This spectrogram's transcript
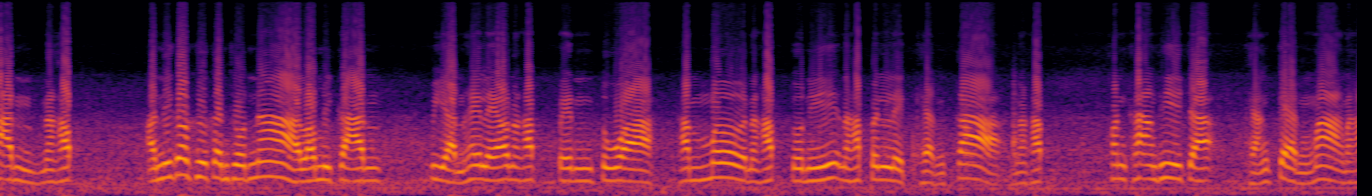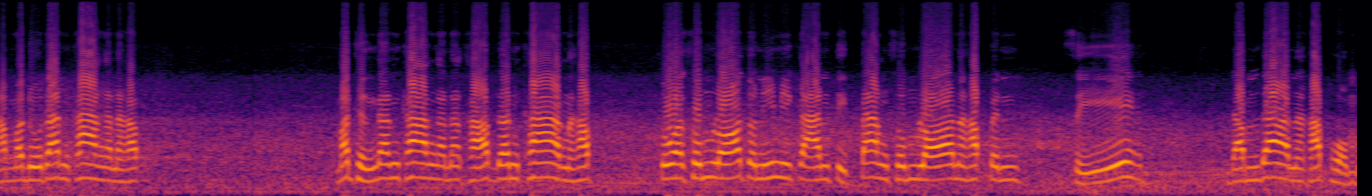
คันนะครับ อันนี้ก็คือกันชนหน้าเรามีการเปลี่ยนให้แล้วนะครับ เป็นตัว Hummer นะครับ ตัวนี้นะครับเป็นเหล็กแข็งกล้านะครับ ค่อนข้างที่จะแข็งแกร่งมากนะครับ มาดูด้านข้างกันนะครับ มาถึงด้านข้างกันนะครับ ด้านข้างนะครับ ตัวซุ้มล้อตัวนี้มีการติดตั้งซุ้มล้อนะครับ เป็นสีดำด้านนะครับ ผม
